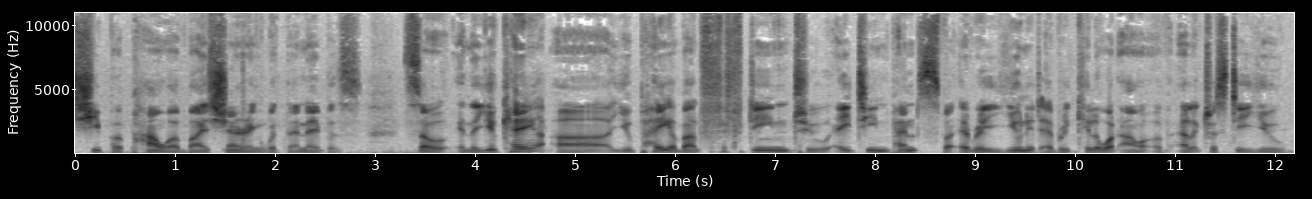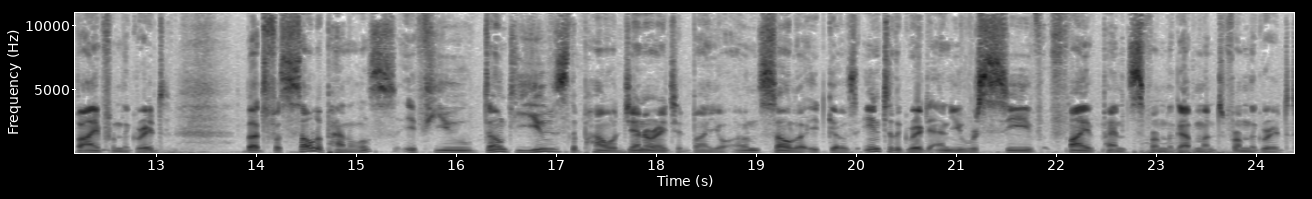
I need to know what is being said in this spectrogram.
cheaper power by sharing with their neighbors. So in the UK, uh, you pay about 15 to 18 pence for every unit, every kilowatt hour of electricity you buy from the grid. But for solar panels, if you don't use the power generated by your own solar, it goes into the grid and you receive five pence from the government, from the grid.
